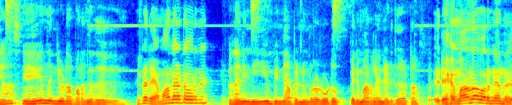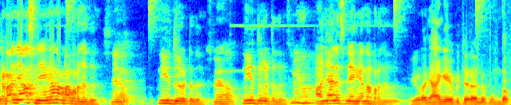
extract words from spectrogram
ഞാൻ സ്നേഹം എന്നല്ലോടാ പറഞ്ഞത്. ചേട്ടാ രമ എന്നാട്ടോ പറഞ്ഞേ? പ്രധാനി നീയും പിന്നെ ആ പെണ്ണുമ്പോഴോട് പെരുമാറില്ല എന്റെ അടുത്ത് കേട്ടോ. രമ എന്നാ പറഞ്ഞെന്ന്? എടാ ഞാൻ സ്നേഹ എന്നാടാ പറഞ്ഞത്. സ്നേഹ. നീ എന്ത് കേട്ടത്? സ്നേഹ. നീ എന്ത് കേട്ടത്? ആ ഞാൻ സ്നേഹ എന്നാ പറഞ്ഞത്. ഇവിടെ ഞാൻ കേൾപ്പിച്ചതരല്ലോ കുന്തം.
